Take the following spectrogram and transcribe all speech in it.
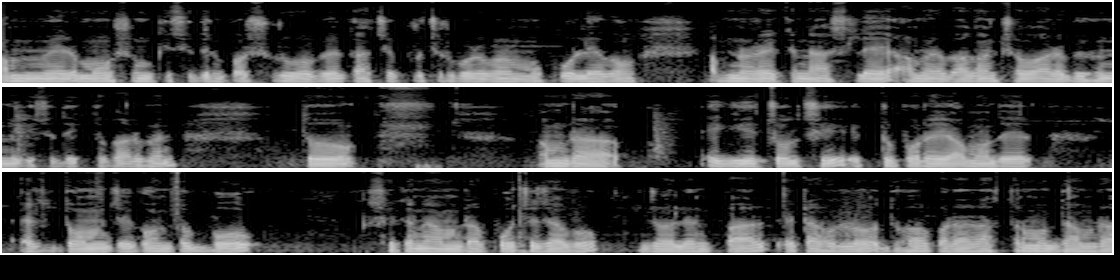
আমের মৌসুম কিছুদিন পর শুরু হবে, গাছে প্রচুর পরিমাণ মুকুল এবং আপনারা এখানে আসলে আমের বাগান সহ আরও বিভিন্ন কিছু দেখতে পারবেন। তো আমরা এগিয়ে চলছি, একটু পরে আমাদের একদম যে গন্তব্য, সেখানে আমরা পৌঁছে যাব জয়ল্যান্ড পার্ক। এটা হলো ধোয়াপাড়া রাস্তার মধ্যে আমরা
